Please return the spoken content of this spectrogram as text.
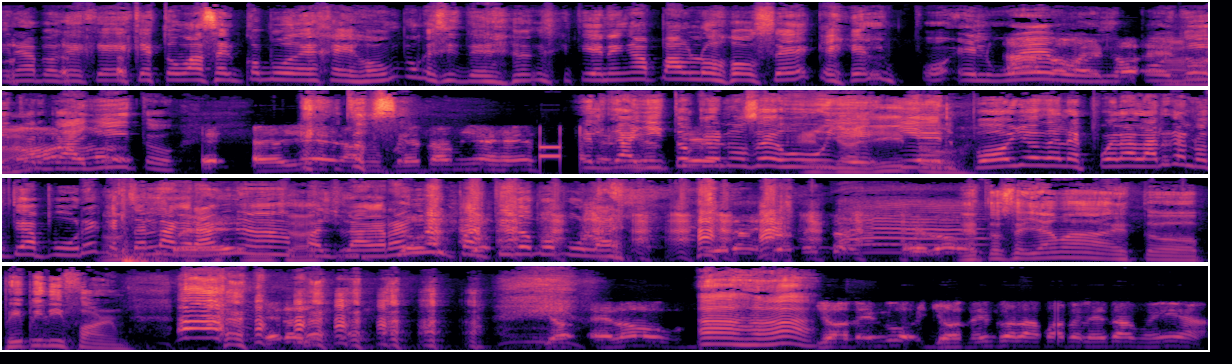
mira, porque es que, es que esto va a ser como de jejón, porque si te- tienen a Pablo José, que es el, el huevo, no, el eso- pollito, no, el gallito, Eh, Entonces, es esa. el que gallito que no se huye y el pollo de la escuela larga, no te apures, que No, está en la granja, la granja del Partido Popular. Mira, Esto se llama esto PPD Farm. yo, hello, Ajá. yo tengo, yo tengo la papeleta mía,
